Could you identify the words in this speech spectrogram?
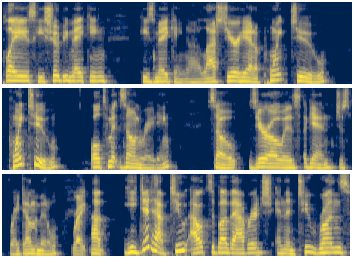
plays he should be making he's making. Uh, last year, he had a 0.2, 0.2 ultimate zone rating. So zero is, again, just right down the middle. Right. Uh, he did have two outs above average and then two runs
